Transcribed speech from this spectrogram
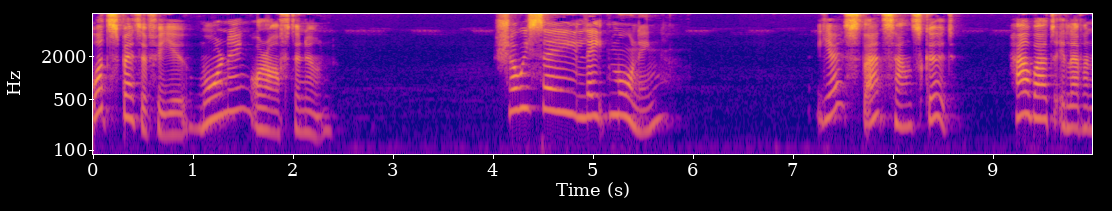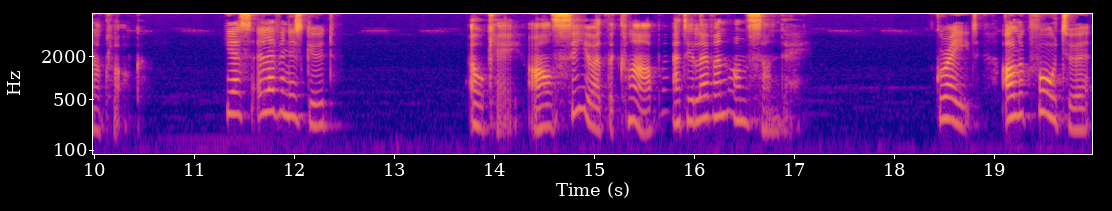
What's better for you, morning or afternoon? Shall we say late morning? Yes, that sounds good. How about 11 o'clock? Yes, 11 is good. Okay, I'll see you at the club at 11 on Sunday. Great. I'll look forward to it.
